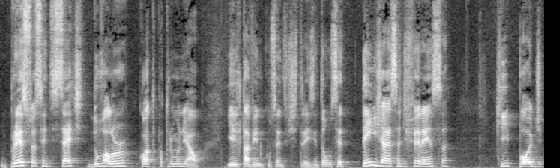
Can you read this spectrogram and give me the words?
o preço é 107 do valor cota patrimonial. E ele está vindo com 123. Então, você tem já essa diferença que pode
